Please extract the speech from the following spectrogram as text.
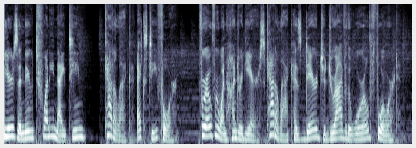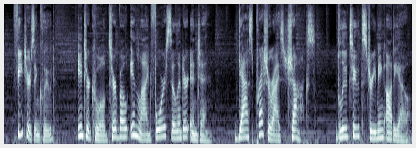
Here's a new 2019 Cadillac XT4. For over 100 years, Cadillac has dared to drive the world forward. Features include intercooled turbo inline four-cylinder engine, gas pressurized shocks, Bluetooth streaming audio,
